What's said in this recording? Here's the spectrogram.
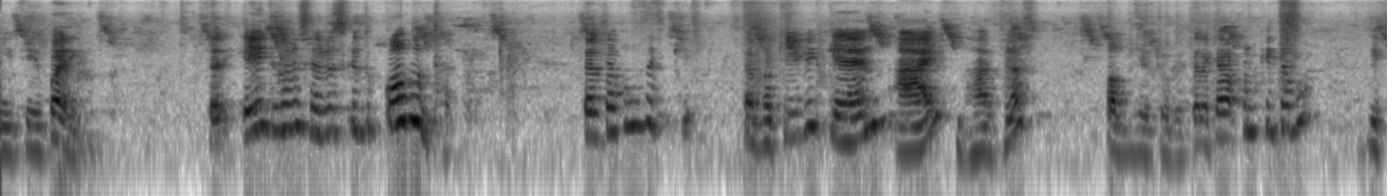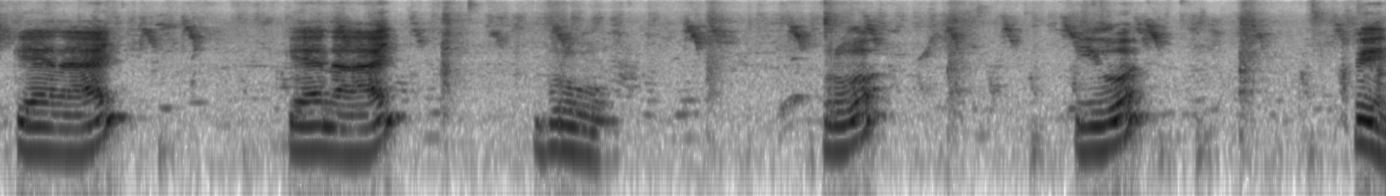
নিতে পারি? তার এই ধরনের সেন্টেন্স কিন্তু কমন থাকে। তাহলে তখন তারপর কি be can I verb plus object হবে। তাহলে এখন কি দেবো? যে can I can I borrow. Borrow your pen.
